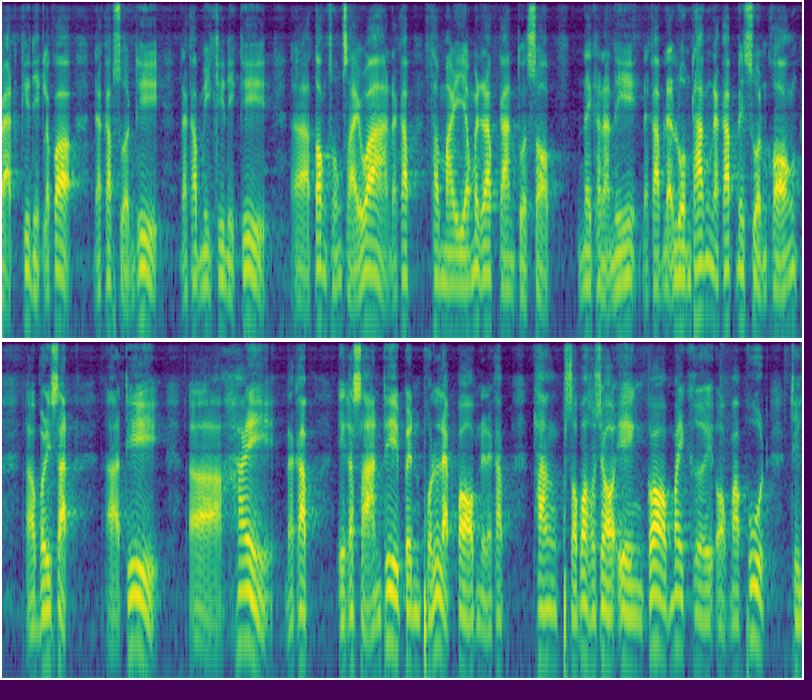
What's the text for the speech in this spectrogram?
18 คลินิก แล้วก็นะครับส่วนที่นะครับมีคลินิกที่ต้องสงสัยว่านะครับทำไมยังไม่ได้รับการตรวจสอบในขณะนี้นะครับและรวมทั้งนะครับในส่วนของบริษัทที่ให้นะครับเอกสารที่เป็นผลแลบปลอมเนี่ยนะครับ ทางสปสชเองก็ไม่เคยออกมาพูดถึง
